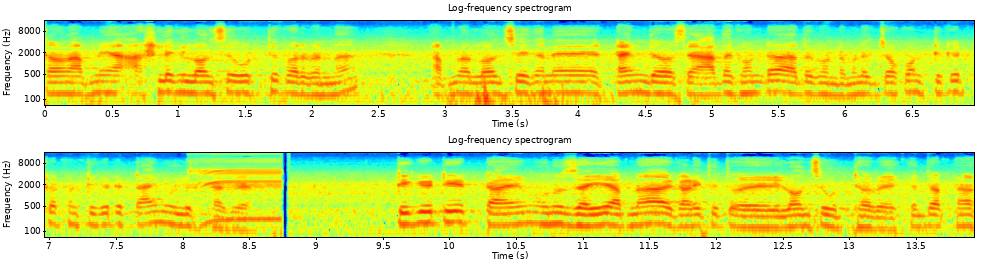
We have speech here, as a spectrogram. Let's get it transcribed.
কারণ আপনি আসলে কি লঞ্চে উঠতে পারবেন না। আপনার লঞ্চে এখানে টাইম দেওয়া আছে, আধা ঘণ্টা আধা ঘণ্টা মানে যখন টিকিট কাটবেন টিকিটের টাইম উল্লেখ থাকবে। টিকিটের টাইম অনুযায়ী আপনার গাড়িতে লঞ্চে উঠতে হবে। কিন্তু আপনার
